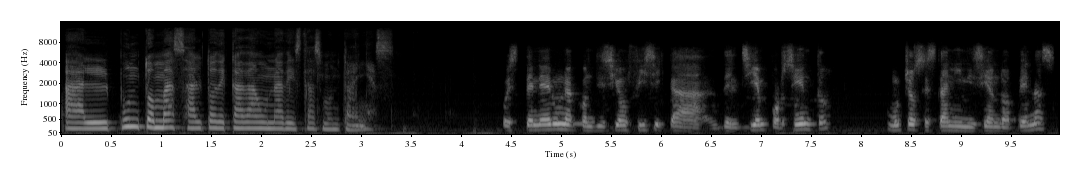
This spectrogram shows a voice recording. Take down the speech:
al punto más alto de cada una de estas montañas? Pues tener una condición física del 100%, muchos están iniciando apenas,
